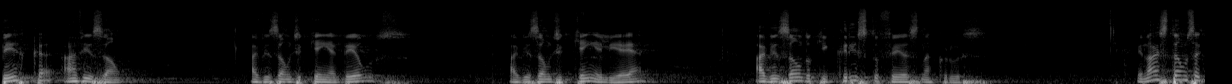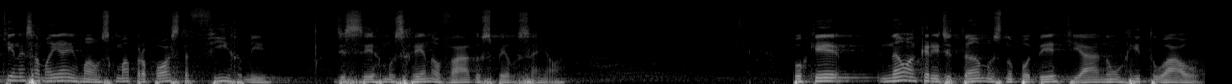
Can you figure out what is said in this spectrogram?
perca a visão a visão de quem é Deus, a visão de quem Ele é, a visão do que Cristo fez na cruz. E nós estamos aqui nessa manhã, irmãos, com uma proposta firme de sermos renovados pelo Senhor. Porque não acreditamos no poder que há num ritual.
